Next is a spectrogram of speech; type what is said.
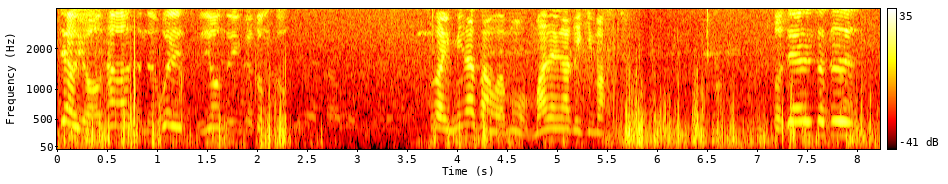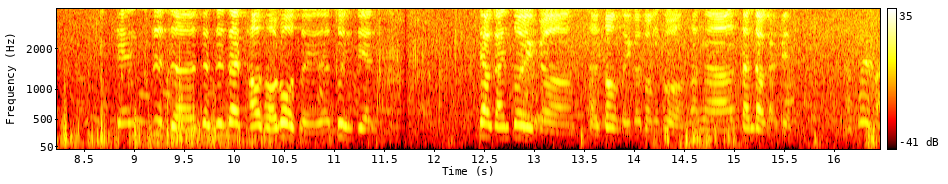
钓友他可能会使用的一个动作。 つまり皆さんはもう真似ができます首先就是先试着就是在抛投落水的瞬间，钓竿做一个扯动的一个动作，让它弹道改变。例えば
